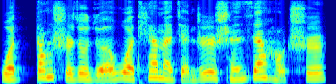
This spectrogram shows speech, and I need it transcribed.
我当时就觉得，我天呐，简直是神仙好吃！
